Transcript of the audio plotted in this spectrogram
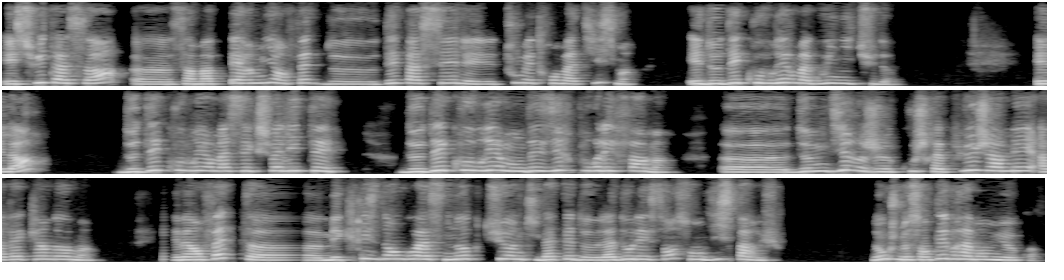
Et suite à ça, ça m'a permis en fait de dépasser tous mes traumatismes et de découvrir ma gouinitude. Et là, de découvrir ma sexualité, de découvrir mon désir pour les femmes, euh, de me dire je coucherai plus jamais avec un homme. Et eh bien en fait, euh, mes crises d'angoisse nocturnes qui dataient de l'adolescence ont disparu. Donc je me sentais vraiment mieux quoi.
